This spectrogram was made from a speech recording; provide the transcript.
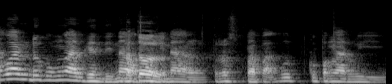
aku kan dukung Argentina Betul. final terus bapakku ku pengaruhi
